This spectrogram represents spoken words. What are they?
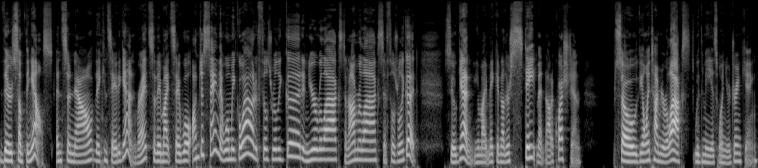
there's something else. And so now they can say it again, right? So they might say, Well, I'm just saying that when we go out, it feels really good and you're relaxed and I'm relaxed. And it feels really good. So again, you might make another statement, not a question. So the only time you're relaxed with me is when you're drinking.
